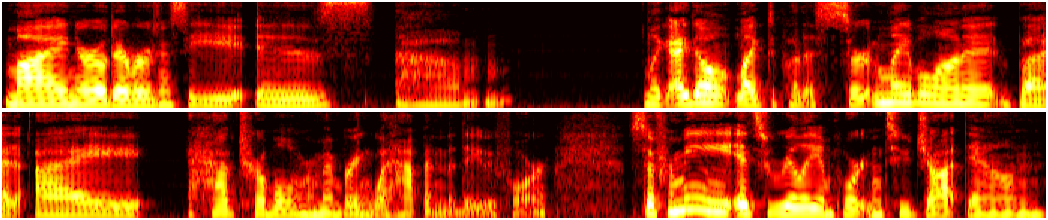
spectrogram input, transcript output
My neurodivergency is um, like I don't like to put a certain label on it, but I have trouble remembering what happened the day before. So for me, it's really important to jot down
